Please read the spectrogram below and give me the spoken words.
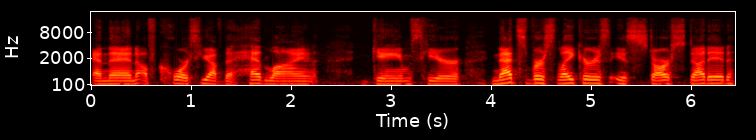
and then of course you have the headline games here. Nets versus Lakers is star studded,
